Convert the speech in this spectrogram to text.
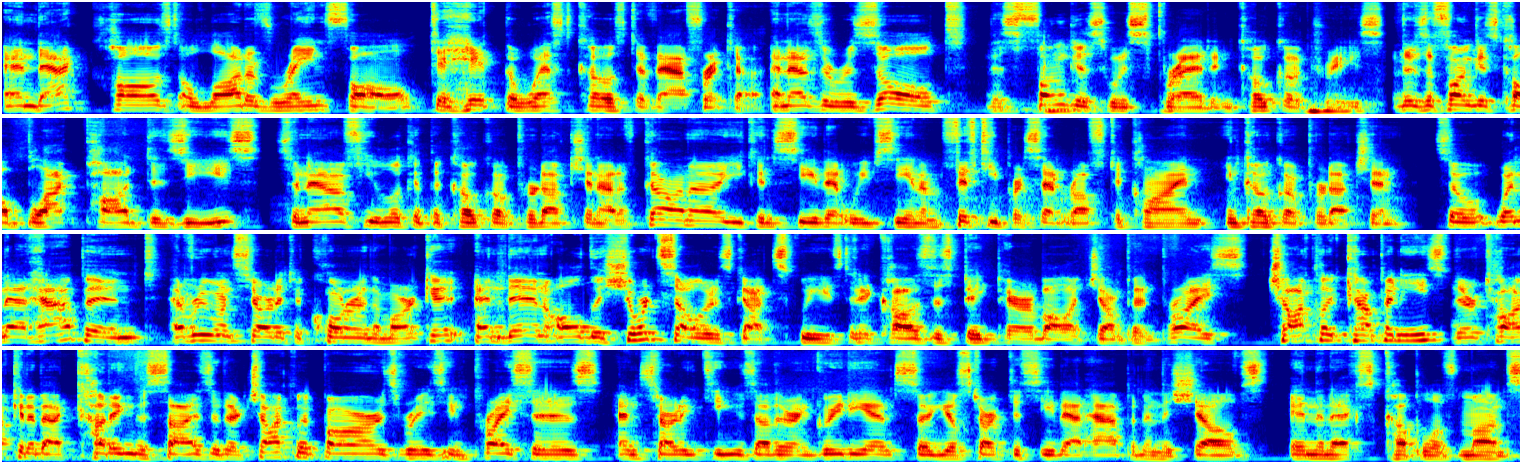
and that caused a lot of rainfall to hit the west coast of Africa. And as a result, this fungus was spread in cocoa trees. There's a fungus called black pod disease. So now, if you look at the cocoa production out of Ghana, you can see that we've seen a 50% rough decline in cocoa production. So when that happened, everyone started to corner the market, and then all the short sellers got squeezed, and it caused this big parabolic jump in price. Chocolate companies, they're talking about cutting the size of their chocolate bars, raising prices, and starting to use other ingredients. So you'll start to see that happen in the shelves in the next couple of months.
